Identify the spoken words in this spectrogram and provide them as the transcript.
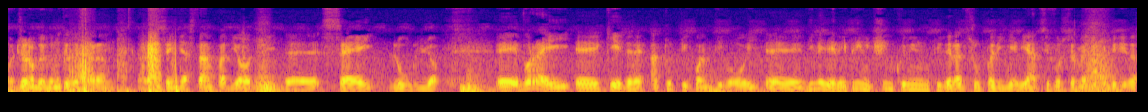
Buongiorno, benvenuti a questa rassegna stampa di oggi, eh, 6 luglio. Eh, vorrei eh, chiedere a tutti quanti voi eh, di vedere i primi 5 minuti della zuppa di ieri, anzi forse è meglio che vi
